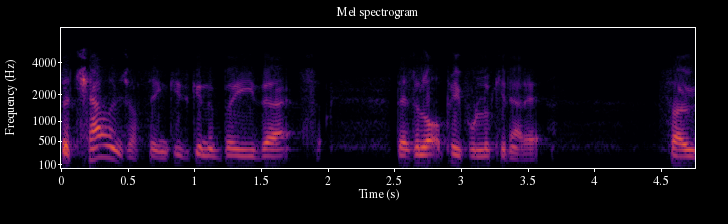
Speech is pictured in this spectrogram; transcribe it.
The challenge, I think, is going to be that there's a lot of people looking at it. So,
